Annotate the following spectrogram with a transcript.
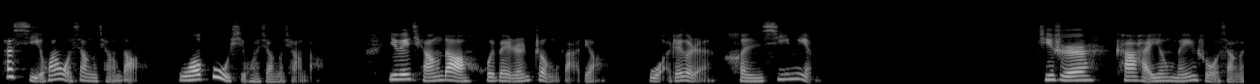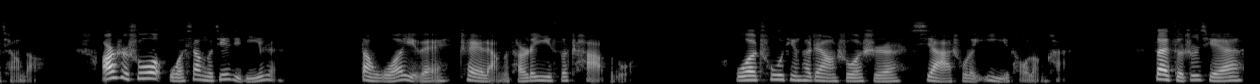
他喜欢我像个强盗，我不喜欢像个强盗，因为强盗会被人正法掉，我这个人很惜命。其实查海英没说我像个强盗，而是说我像个阶级敌人。但我以为这两个词儿的意思差不多。我初听他这样说时，吓出了一头冷汗。在此之前，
